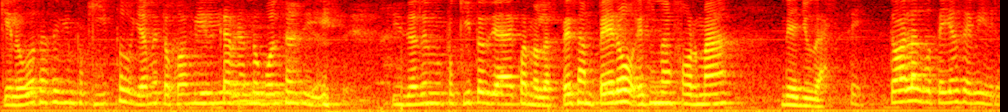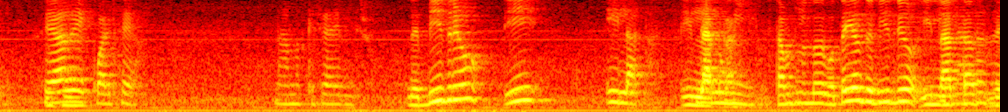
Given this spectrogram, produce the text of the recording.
Que luego se hace bien poquito, ya me tocó a mí ir cargando bolsas y, y se hacen muy poquitos ya cuando las pesan, pero es una forma de ayudar. Sí, todas las botellas de vidrio, sea de cual sea. Nada más que sea de vidrio. De vidrio y, Y latas. y de latas. aluminio. Estamos hablando de botellas de vidrio y latas, latas de,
